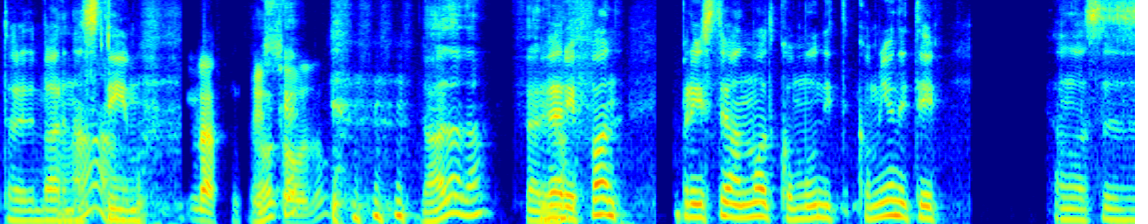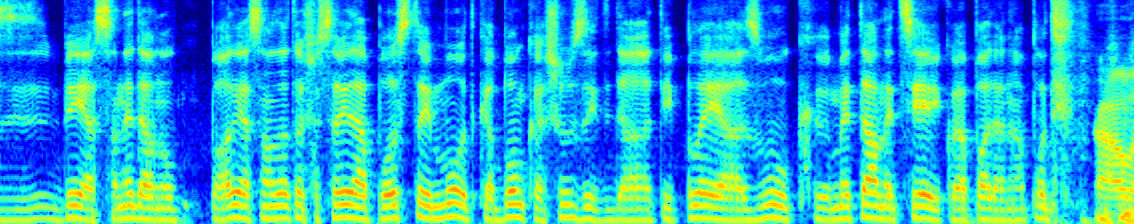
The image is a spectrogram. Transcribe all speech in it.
to je bar na. Steamu. Da, isto Ok. ovdje. Da, da, da. Fair Very enough. fun, pristojan mod community, community. Ono, s- z- bija sam nedavno upalio sam zato što sam vidio da postoji mod kad bonkaš uzid da ti pleja zvuk metalne cijevi koja pada na pod. A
